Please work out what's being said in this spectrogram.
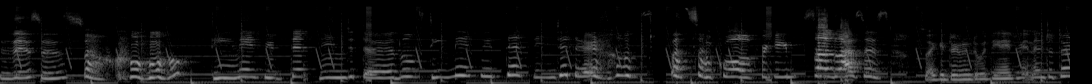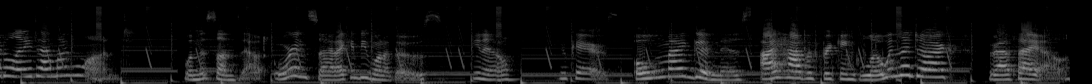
This is so cool. Teenage Mutant Ninja Turtles, Teenage Mutant Ninja Turtles. That's so cool. Freaking sunglasses. So I can turn into a Teenage Mutant Ninja Turtle anytime I want. When the sun's out. Or inside. I can be one of those. You know, who cares? Oh my goodness. I have a freaking glow in the dark Raphael.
